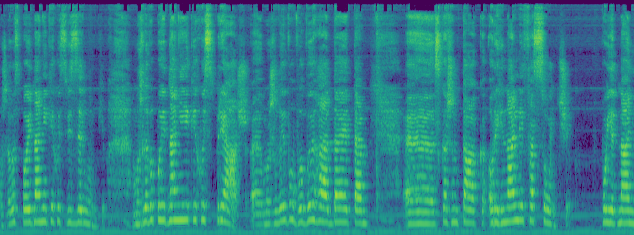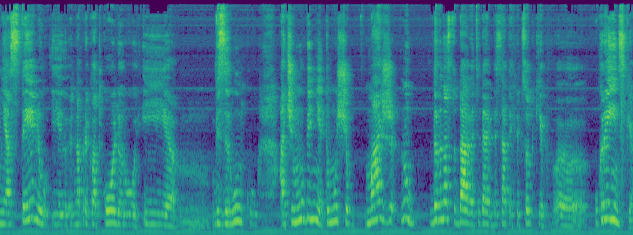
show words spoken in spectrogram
можливо, з поєднання якихось візерунків, можливо, поєднання якихось пряж, е, можливо, ви вигадаєте, е, скажімо так, оригінальний фасончик. Поєднання стилю і, наприклад, кольору і візерунку. А чому б і ні? Тому що майже ну, 99,9% е, українських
